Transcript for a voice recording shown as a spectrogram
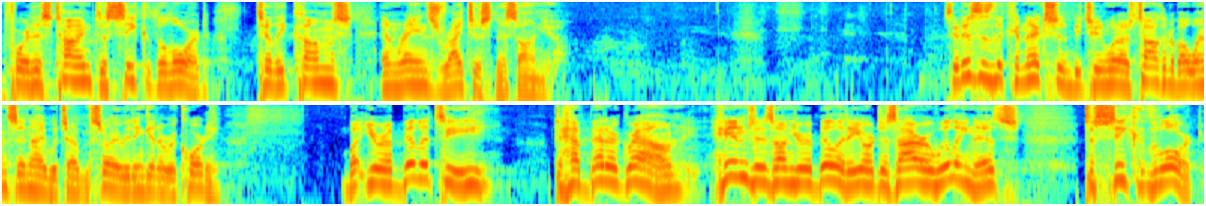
for it is time to seek the Lord till he comes and rains righteousness on you. See, this is the connection between what I was talking about Wednesday night, which I'm sorry we didn't get a recording. But your ability to have better ground hinges on your ability or desire or willingness to seek the Lord.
